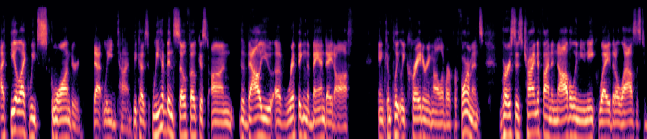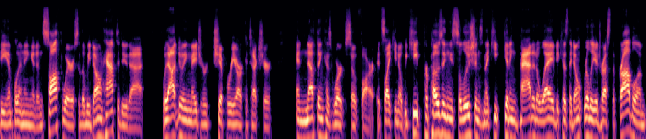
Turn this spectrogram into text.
i feel like we've squandered that lead time because we have been so focused on the value of ripping the band-aid off and completely cratering all of our performance versus trying to find a novel and unique way that allows us to be implementing it in software so that we don't have to do that without doing major chip re-architecture. And nothing has worked so far. It's like you know we keep proposing these solutions and they keep getting batted away because they don't really address the problem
